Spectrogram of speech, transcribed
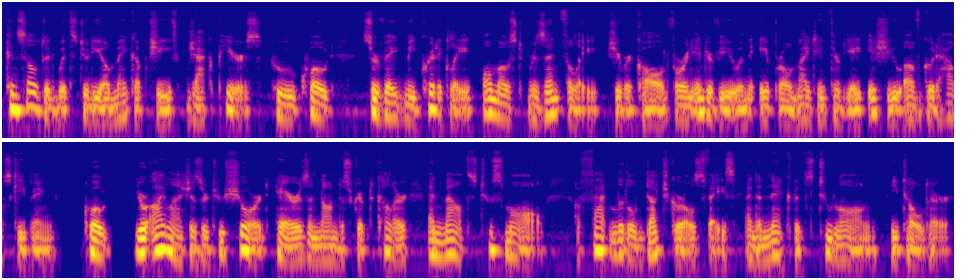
consulted with studio makeup chief Jack Pierce, who, quote, surveyed me critically, almost resentfully, she recalled for an interview in the April 1938 issue of Good Housekeeping. Quote, your eyelashes are too short, hair is a nondescript color, and mouth's too small. A fat little Dutch girl's face, and a neck that's too long, he told her.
